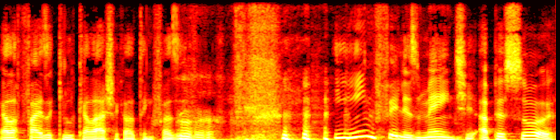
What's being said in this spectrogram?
ela faz aquilo que ela acha que ela tem que fazer. Uhum. E infelizmente, a pessoa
